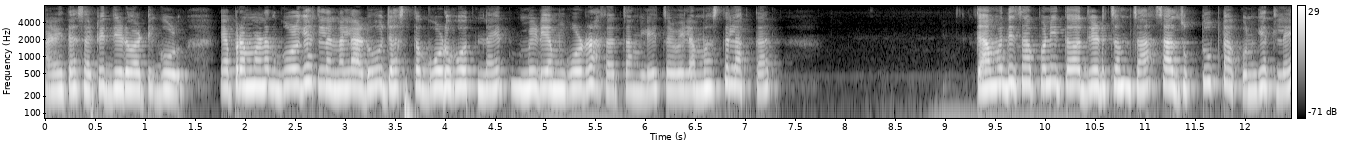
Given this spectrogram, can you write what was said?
आणि त्यासाठी दीड वाटी गूळ. या प्रमाणात गूळ घेतला ना लाडू जास्त गोड होत नाहीत मीडियम गोड राहतात चांगले चवीला मस्त लागतात. त्यामध्येच आपण इथं दीड चमचा साजूक तूप टाकून घेतले.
